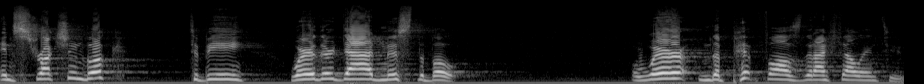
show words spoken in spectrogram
instruction book to be where their dad missed the boat or where the pitfalls that I fell into.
